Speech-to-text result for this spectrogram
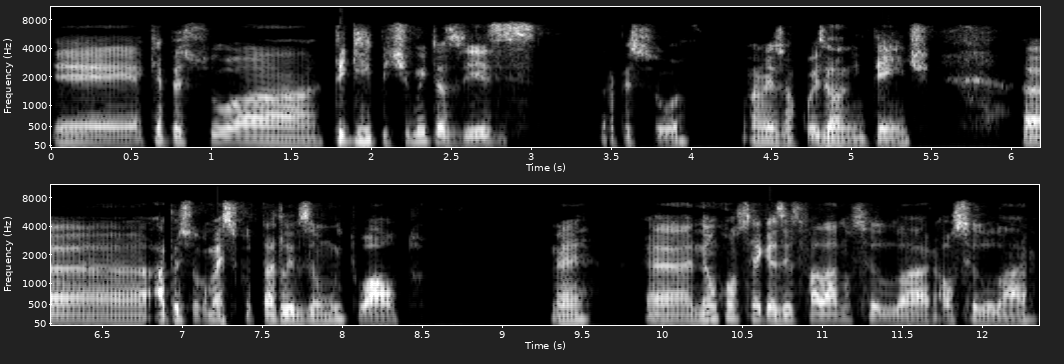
É que a pessoa tem que repetir muitas vezes para a pessoa, a mesma coisa ela não entende. Uh, a pessoa começa a escutar a televisão muito alto, né? Uh, não consegue às vezes falar no celular, ao celular,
